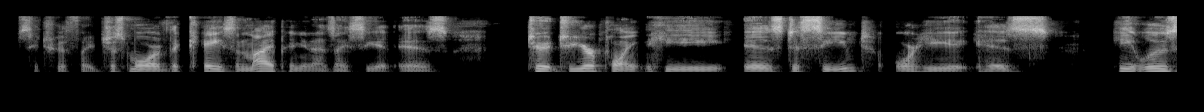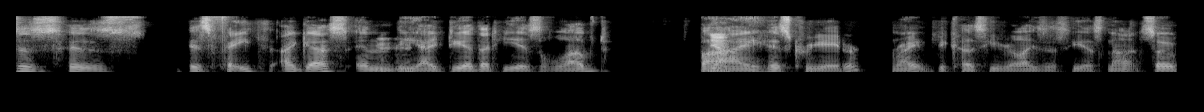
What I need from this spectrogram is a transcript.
say truthfully just more of the case in my opinion as i see it is to to your point he is deceived or he his he loses his his faith i guess in mm-hmm. the idea that he is loved by yeah. his creator right because he realizes he is not so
